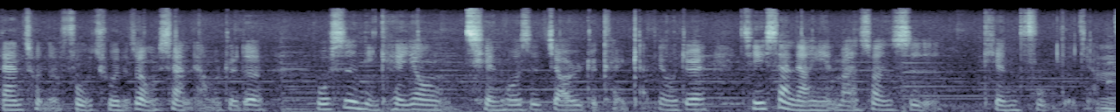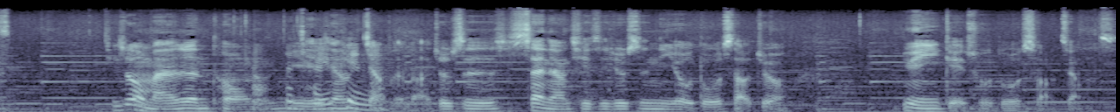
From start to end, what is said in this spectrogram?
单纯的付出的这种善良，我觉得不是你可以用钱或是教育就可以改变。我觉得其实善良也蛮算是天赋的这样子。其实我蛮认同你这样讲的啦，就是善良其实就是你有多少就。愿意给出多少这样子，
